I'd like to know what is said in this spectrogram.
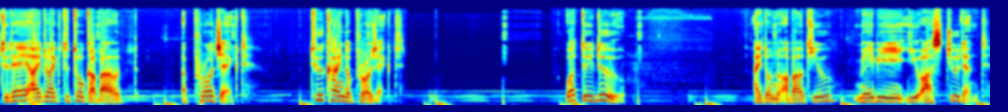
Today I'd like to talk about a project, two kind of project. What do you do? I don't know about you. Maybe you are a student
